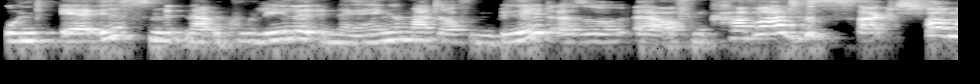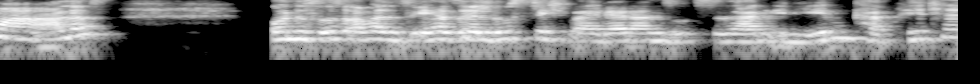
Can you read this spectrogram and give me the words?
Und er ist mit einer Ukulele in der Hängematte auf dem Bild, also äh, auf dem Cover. Das sagt schon mal alles. Und es ist aber sehr, sehr lustig, weil der dann sozusagen in jedem Kapitel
